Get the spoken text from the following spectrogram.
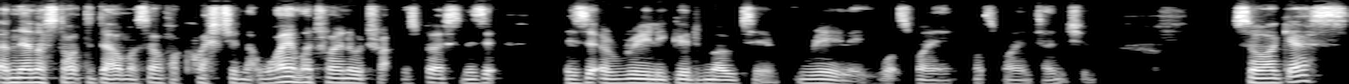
and then I start to doubt myself. I question that. Why am I trying to attract this person? Is it, is it a really good motive? Really? What's my, what's my intention? So I guess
